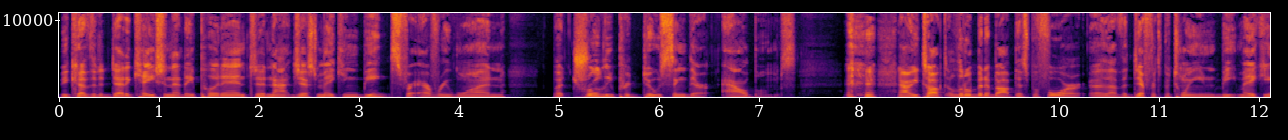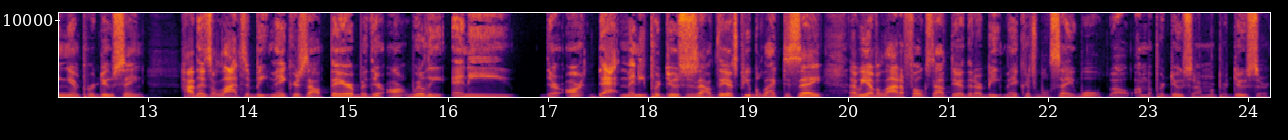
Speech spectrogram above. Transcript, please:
because of the dedication that they put into not just making beats for everyone, but truly producing their albums. now, he talked a little bit about this before uh, the difference between beat making and producing, how there's lots of beat makers out there, but there aren't really any there aren't that many producers out there, as people like to say. Like we have a lot of folks out there that are beat makers will say, "Well, well, I'm a producer. I'm a producer."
